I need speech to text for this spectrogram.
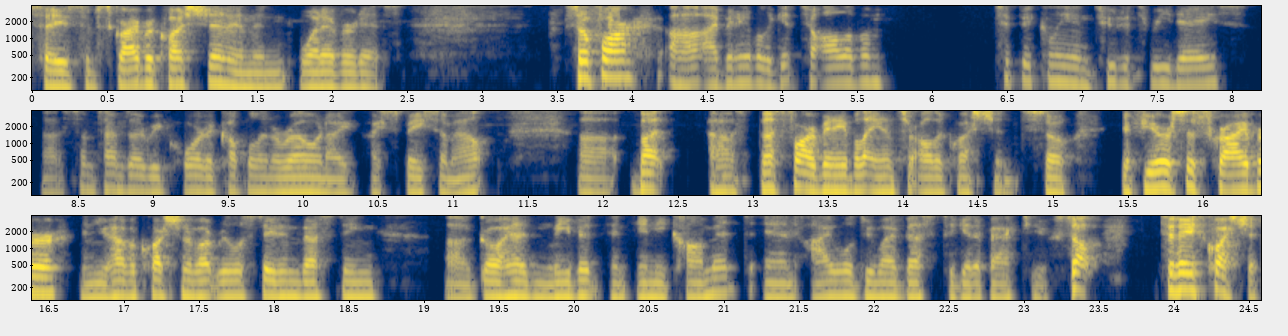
say subscriber question, and then whatever it is. So far, uh, I've been able to get to all of them typically in two to three days. Uh, sometimes I record a couple in a row and I, I space them out. Uh, but uh, thus far, I've been able to answer all the questions. So if you're a subscriber and you have a question about real estate investing, uh, go ahead and leave it in any comment and I will do my best to get it back to you. So today's question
